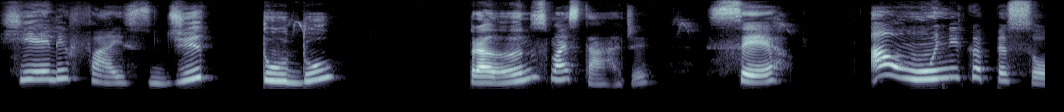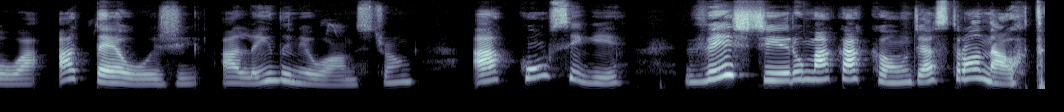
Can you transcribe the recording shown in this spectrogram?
que ele faz de tudo para anos mais tarde ser a única pessoa até hoje, além do Neil Armstrong, a conseguir vestir o macacão de astronauta,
